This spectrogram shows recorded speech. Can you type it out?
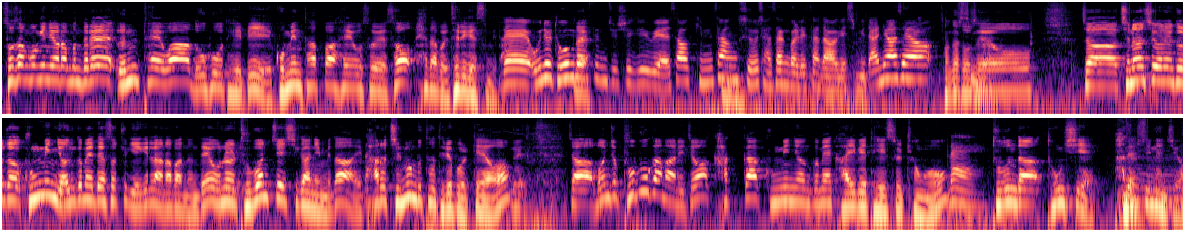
소상공인 여러분들의 은퇴와 노후 대비 고민 타파 해우소에서 해답을 드리겠습니다. 네, 오늘 도움 네. 말씀 주시기 위해서 김상수 자산관리사 나와 계십니다. 안녕하세요. 어서 오세요. 자, 지난 시간에도 저 국민연금에 대해서 쭉 얘기를 나눠봤는데요. 오늘 두 번째 시간입니다. 바로 질문부터 드려볼게요. 자, 먼저 부부가 말이죠. 각각 국민연금에 가입이 돼 있을 경우 네. 두분 다 동시에 받을 수 있는지요?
